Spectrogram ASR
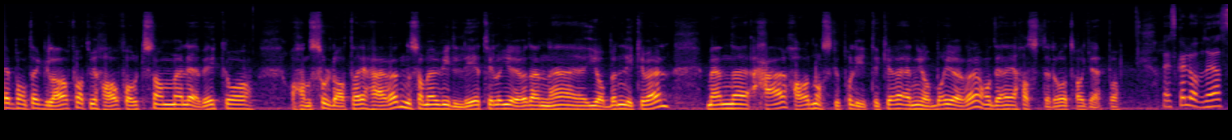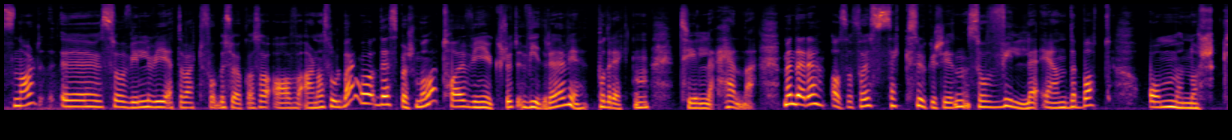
er på en måte glad for at vi har folk som Levik og, og hans soldater i Hæren som er villige til å gjøre denne jobben likevel. Men eh, her har norske politikere en jobb å gjøre, og det haster det å ta grep på. Jeg skal love dere at snart eh, så vil vi etter hvert få besøk av Erna Solberg, og det spørsmålet tar vi i Ukeslutt videre på direkten til henne. Men dere, altså for seks uker siden så ville en debatt om norsk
